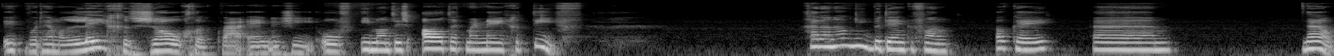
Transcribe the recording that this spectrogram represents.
ik word helemaal leeggezogen qua energie. Of iemand is altijd maar negatief. Ga dan ook niet bedenken van oké, ehm, nou,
